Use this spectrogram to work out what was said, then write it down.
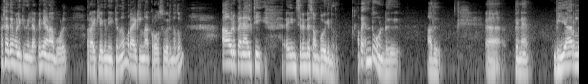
പക്ഷേ അദ്ദേഹം വിളിക്കുന്നില്ല. പിന്നെയാണ് ആ ബോൾ റൈറ്റിലേക്ക് നീക്കുന്നതും റൈറ്റിൽ നിന്ന് ആ ക്രോസ് വരുന്നതും ആ ഒരു പെനാൽറ്റി ഇൻസിഡന്റ് സംഭവിക്കുന്നതും. അപ്പോൾ എന്തുകൊണ്ട് അത്? പിന്നെ വി ആറിൽ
